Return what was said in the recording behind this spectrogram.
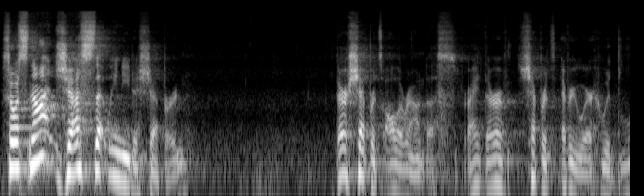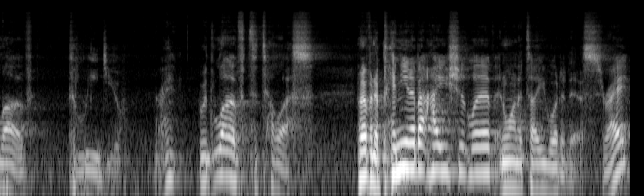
So it's not just that we need a shepherd. There are shepherds all around us, right? There are shepherds everywhere who would love to lead you, right? Who would love to tell us, who have an opinion about how you should live and want to tell you what it is, right?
